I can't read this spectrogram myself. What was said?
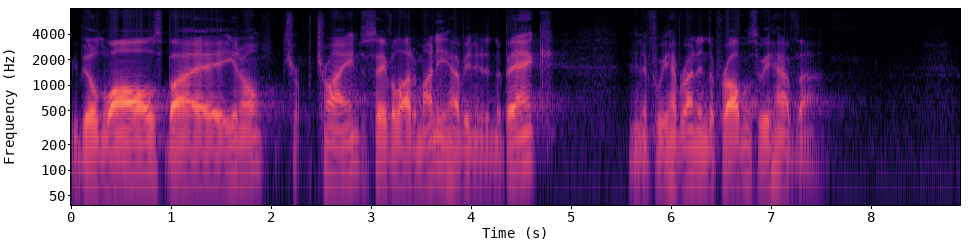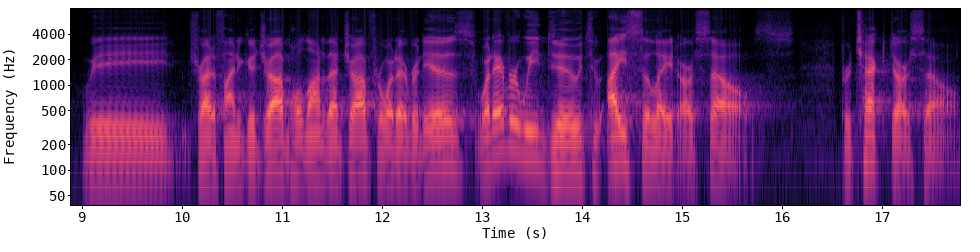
We build walls by, you know, tr- trying to save a lot of money, having it in the bank. And if we have run into problems, we have that. We try to find a good job, hold on to that job for whatever it is. Whatever we do to isolate ourselves, protect ourselves.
